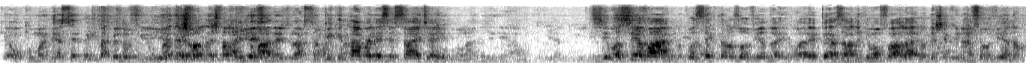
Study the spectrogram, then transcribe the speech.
Que eu comandei a CPI da pedofilia. Mas deixa eu falar, deixa eu falar aqui, essa legislação O que estava nesse site aí? Se você, Magno, você que está nos ouvindo aí, é pesado que eu vou falar, não deixa a criança ouvir não.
